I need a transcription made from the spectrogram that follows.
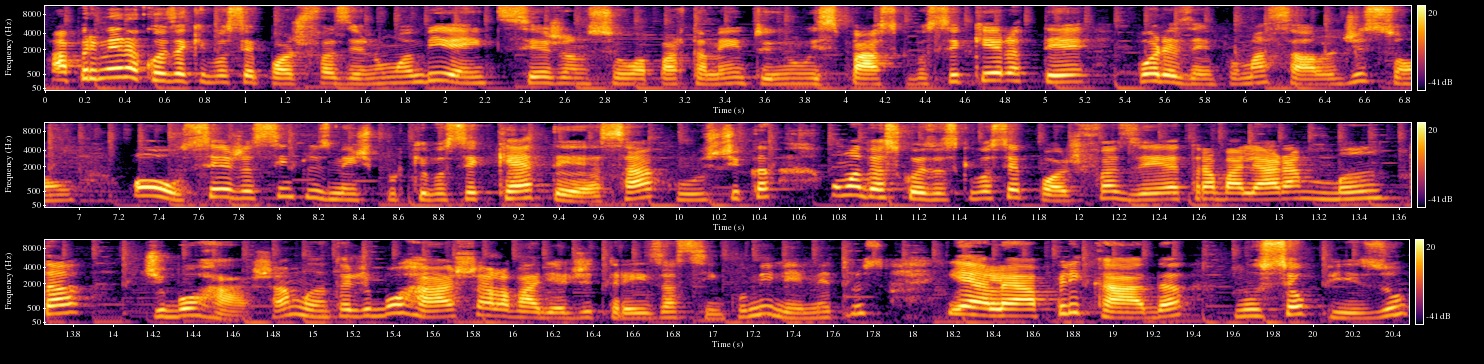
A primeira coisa que você pode fazer num ambiente, seja no seu apartamento, em um espaço que você queira ter, por exemplo, uma sala de som, ou seja simplesmente porque você quer ter essa acústica, uma das coisas que você pode fazer é trabalhar a manta de borracha. A manta de borracha ela varia de 3 a 5 milímetros e ela é aplicada no seu piso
